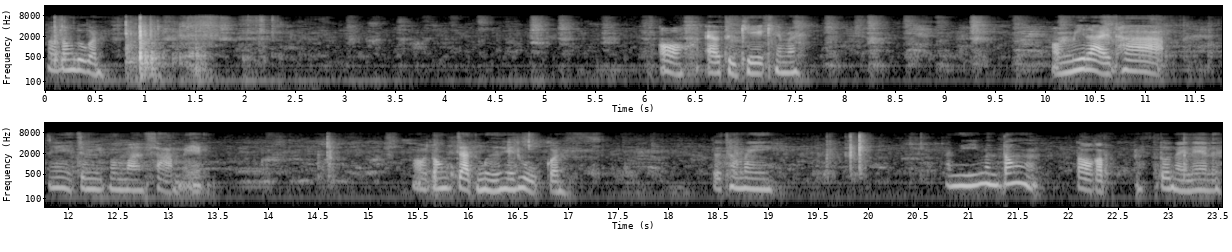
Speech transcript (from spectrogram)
เราต้องดูก่อน อ๋อ แอลถือเค้กใช่ไหมอ๋อมีหลายท่า นี่จะมีประมาณสามเอ็เราต้องจัดมือให้ถูกก่อน แต่ทำไม อันนี้มันต้องต่อกับตัวไหนแน่เลย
